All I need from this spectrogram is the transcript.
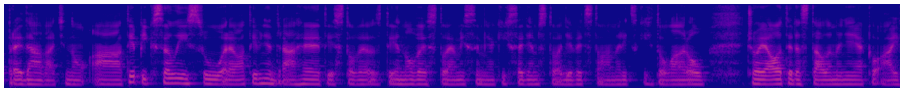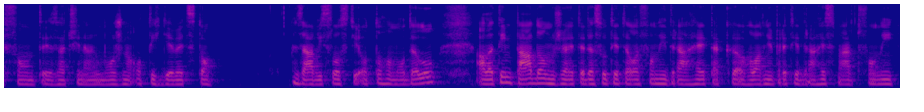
predávať. No a tie pixely sú relatívne drahé, tie, stove, tie nové stoja myslím nejakých 700 a 900 amerických dolárov, čo je ale teda stále menej ako iPhone, tie začínajú možno od tých 900 závislosti od toho modelu, ale tým pádom, že teda sú tie telefóny drahé, tak hlavne pre tie drahé smartfóny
